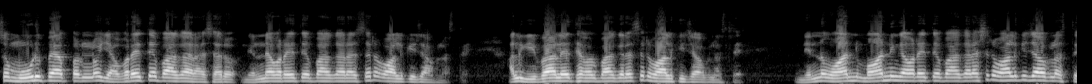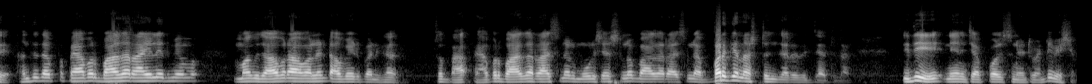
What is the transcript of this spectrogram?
సో మూడు పేపర్లో ఎవరైతే బాగా రాశారో నిన్న ఎవరైతే బాగా రాశారో వాళ్ళకి జాబులు వస్తాయి. అలాగే ఇవాళ అయితే ఎవరు బాగా రాశారో వాళ్ళకి జాబులు వస్తాయి. నిన్న మార్నింగ్ మార్నింగ్ ఎవరైతే బాగా రాశారో వాళ్ళకి జాబులు వస్తాయి. అంతే తప్ప పేపర్ బాగా రాయలేదు మేము మాకు జాబ్ రావాలంటే అవ్వేటి పని కాదు. సో బా- పేపర్ బాగా రాసిన మూడు సెషన్లో బాగా రాసిన ఎవ్వరికీ నష్టం జరగదు విద్యార్థులకు ఇది నేను చెప్పవలసినటువంటి విషయం.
